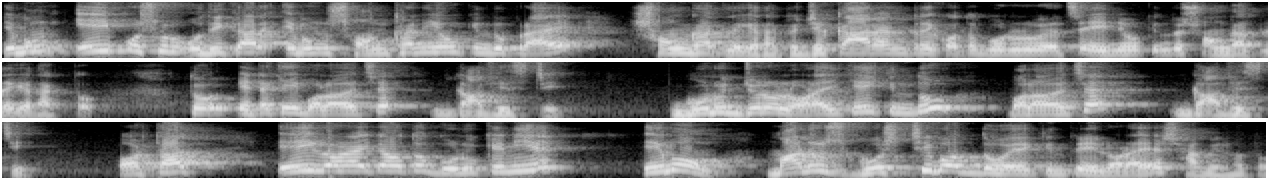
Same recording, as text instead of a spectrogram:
এবং এই পশুর অধিকার এবং সংখ্যা নিয়েও কিন্তু প্রায় সংঘাত লেগে থাকতো। যে কার আন্ডারে কত গরু রয়েছে, এই নিয়েও কিন্তু সংঘাত লেগে থাকতো। তো এটাকেই বলা হয়েছে গাভিষ্টি। গরুর জন্য লড়াইকেই কিন্তু বলা হয়েছে গাভিষ্টি। অর্থাৎ এই লড়াইটা হতো গরুকে নিয়ে এবং মানুষ গোষ্ঠীবদ্ধ হয়ে কিন্তু এই লড়াইয়ে সামিল হতো।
